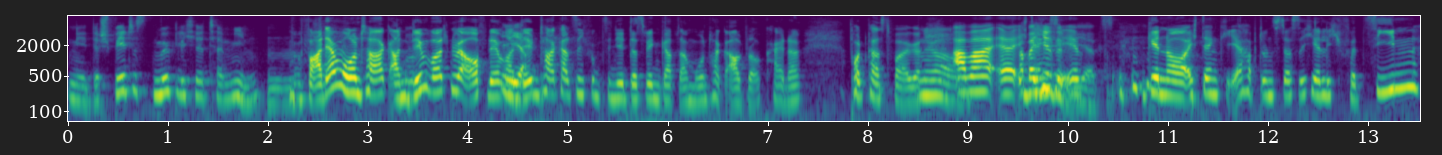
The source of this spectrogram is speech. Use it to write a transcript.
nee, der spätestmögliche Termin. Hm. War der Montag, an dem wollten wir aufnehmen, an Ja. dem Tag hat es nicht funktioniert, deswegen gab es am Montagabend auch keine Podcast-Folge. Ja. Aber, äh, ich Aber denke, hier sind ihr, wir jetzt. Genau, ich denke, ihr habt uns das sicherlich verziehen.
